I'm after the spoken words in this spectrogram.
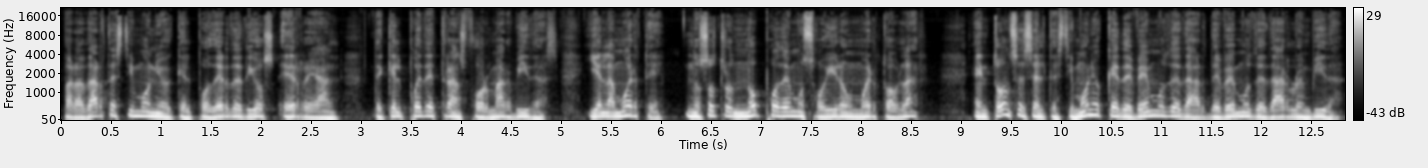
para dar testimonio de que el poder de Dios es real, de que Él puede transformar vidas. Y en la muerte, nosotros no podemos oír a un muerto hablar. Entonces el testimonio que debemos de dar, debemos de darlo en vida,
